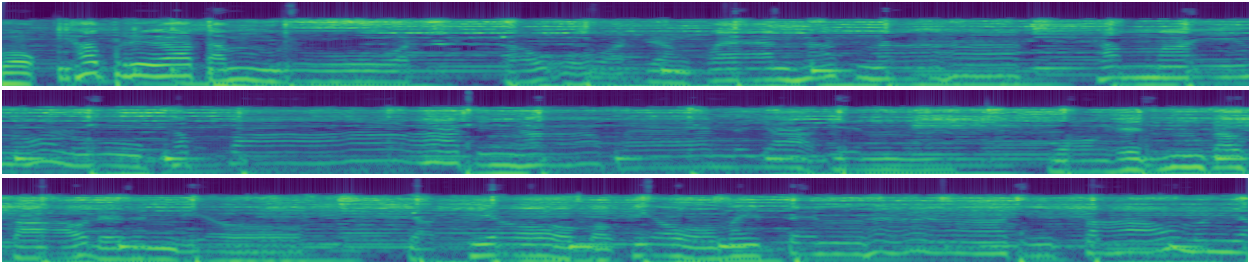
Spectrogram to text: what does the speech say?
บกทับเรือตำรวจ เขาอวดเรื่องแฟนนักหนาทำไมน้อลูกทับฟ้าจึงหาแฟนได้ยากเย็น มองเห็นสาวสาวเดินเดียวจะเที่ยวก็เที่ยวไม่เป็นจีบสาวมันย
